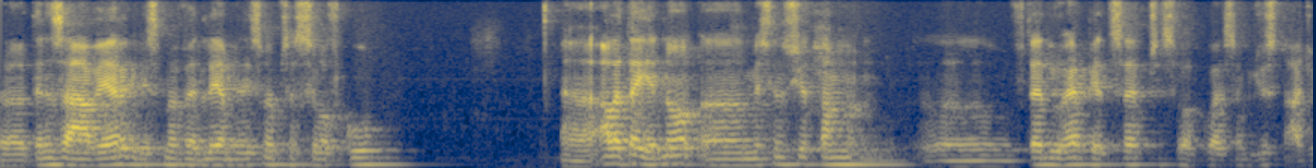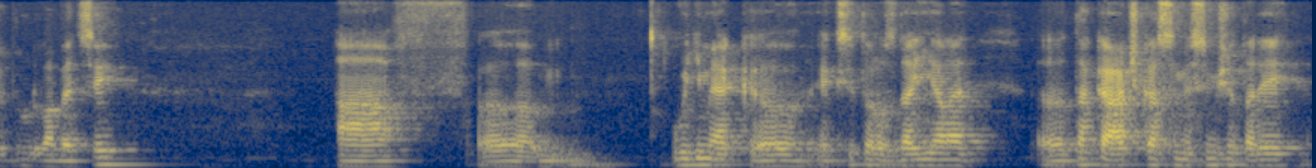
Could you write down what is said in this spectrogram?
eh, ten závěr, kdy jsme vedli a měli jsme přesilovku. Ale to je jedno, myslím si, že tam v té druhé pětce přesilovkové se může stát, že budou dva beci a v, um, uvidíme, jak, jak si to rozdají, ale Eh, ta káčka si myslím, že tady,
